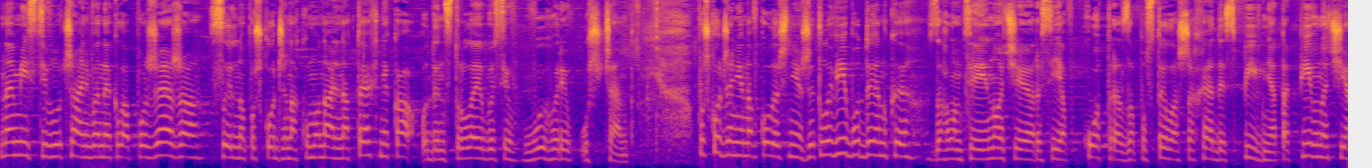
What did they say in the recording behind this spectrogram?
На місці влучань виникла пожежа, сильно пошкоджена комунальна техніка. Один з тролейбусів вигорів ущент. Пошкоджені навколишні житлові будинки. Загалом цієї ночі Росія вкотре запустила шахеди з півдня та півночі.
